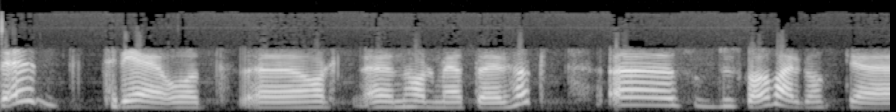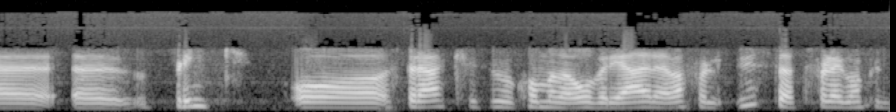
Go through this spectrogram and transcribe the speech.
Det er tre og et, uh, en halv meter høyt. Uh, så du skal jo være ganske uh, flink og sprek hvis du kommer deg over gjerdet. I hvert fall usett, for det er ganske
